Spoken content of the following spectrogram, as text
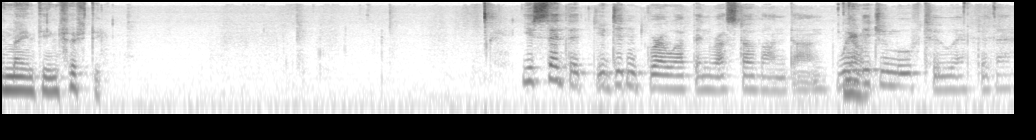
in 1950. You said that you didn't grow up in Rostov-on-Don. Where No. did you move to after that?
